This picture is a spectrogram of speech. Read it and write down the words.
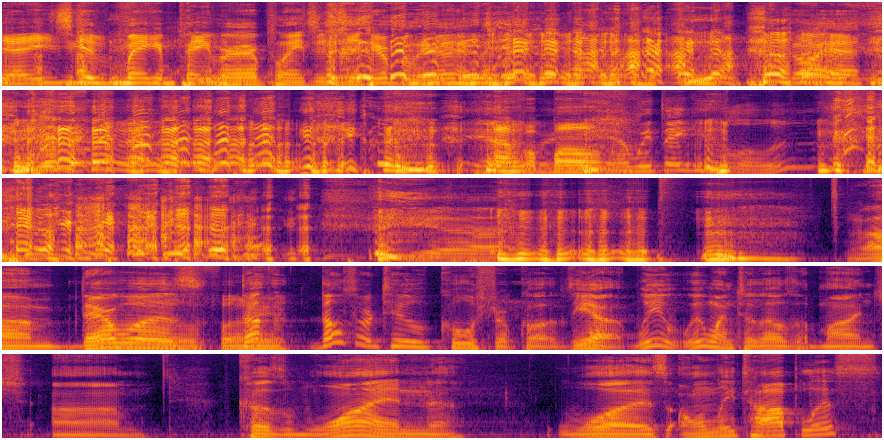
yeah, you just get making paper airplanes and shit. You'll believe it. Go ahead. Have a ball. Yeah, we think he's a little. yeah. Um, there was th- those were two cool strip clubs. Yeah, we we went to those a bunch. Um, cause one was only topless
